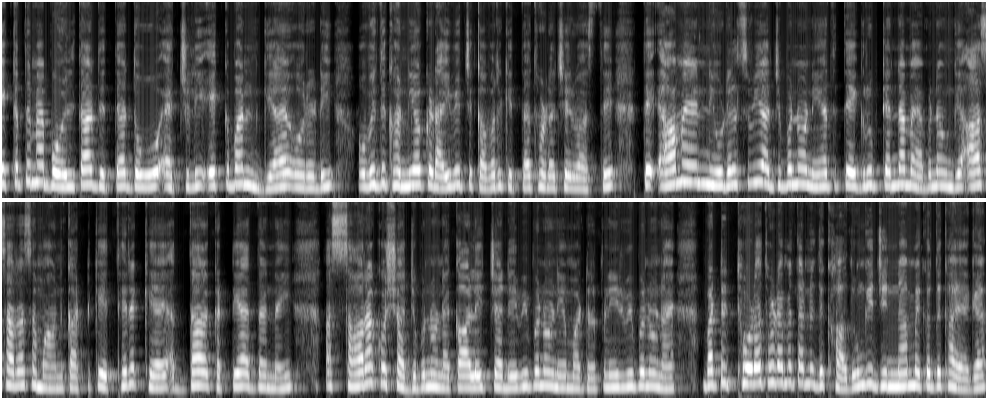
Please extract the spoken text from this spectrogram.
ਇੱਕ ਤੇ ਮੈਂ ਬੋਇਲ ਧਰ ਦਿੱਤਾ, ਦੋ ਐਕਚੁਅਲੀ ਇੱਕ ਬਣ ਗਿਆ ਹੈ ਆਲਰੇਡੀ ਉਹ ਵੀ ਦਿਖਾਉਣੀ ਆ ਉਹ ਕੜਾਈ ਵਿੱਚ ਕਵਰ ਕੀਤਾ ਥੋੜਾ ਚਿਰ ਵਾਸਤੇ। ਤੇ ਆ ਮੈਂ ਨਿਊਡਲਸ ਵੀ ਅੱਜ ਬਣਾਉਣੇ ਆ ਤੇ ਤੇ ਗਰੁੱਪ ਕਹਿੰਦਾ ਮੈਂ ਬਣਾਉਂਗੀ। ਆ ਸਾਰਾ ਸਮਾਨ ਕੱਟ ਕੇ ਇੱਥੇ ਰੱਖਿਆ ਹੈ, ਅੱਧਾ ਕੱਟਿਆ, ਅੱਧਾ ਨਹੀਂ। ਆ ਸਾਰਾ ਕੁਝ ਅੱਜ ਬਣਾਉਣਾ ਕਾਲੇ ਚਨੇ ਵੀ ਬਣਾਉਣੇ ਆ, ਮਟਰ ਪਨੀਰ ਵੀ ਬਣਾਉਣਾ ਹੈ। ਬਟ ਥੋੜਾ ਥੋੜਾ ਮੈਂ ਤੁਹਾਨੂੰ ਦਿਖਾ ਦੂੰਗੀ, ਜਿੰਨਾ ਮੇਰੇ ਕੋਲ ਦਿਖਾਇਆ ਗਿਆ।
